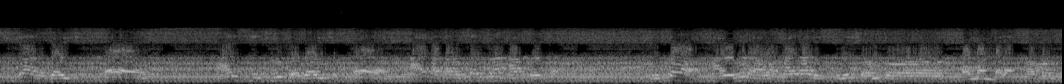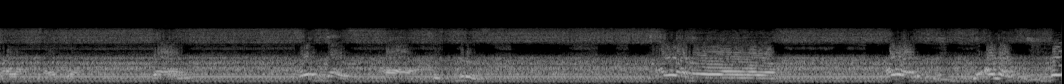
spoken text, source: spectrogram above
sudan ẹ bẹ́ẹ̀ i see through the very i central africa. Before i know our final destination man bala among bala okay then what else uh, is true our our our Igbo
